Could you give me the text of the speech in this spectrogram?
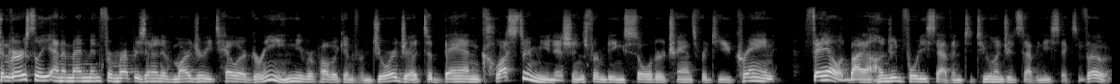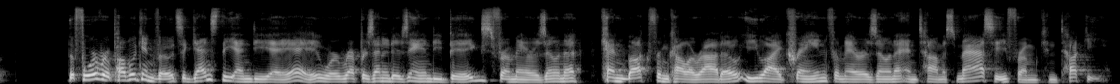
Conversely, an amendment from Representative Marjorie Taylor Greene, the Republican from Georgia, to ban cluster munitions from being sold or transferred to Ukraine failed by 147 to 276 vote. The four Republican votes against the NDAA were Representatives Andy Biggs from Arizona, Ken Buck from Colorado, Eli Crane from Arizona, and Thomas Massie from Kentucky.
